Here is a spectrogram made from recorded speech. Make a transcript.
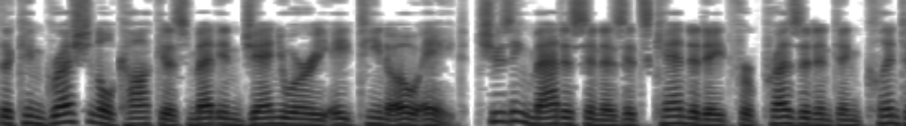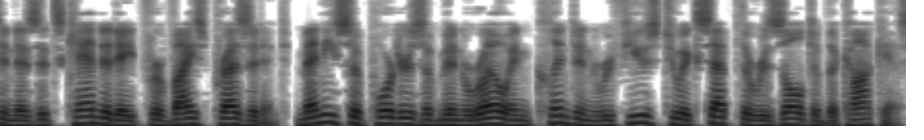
The Congressional Caucus met in January 1808, choosing Madison as its candidate for president and Clinton as its candidate for vice president. Many supporters of Monroe and Clinton refused to accept the result of the caucus.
